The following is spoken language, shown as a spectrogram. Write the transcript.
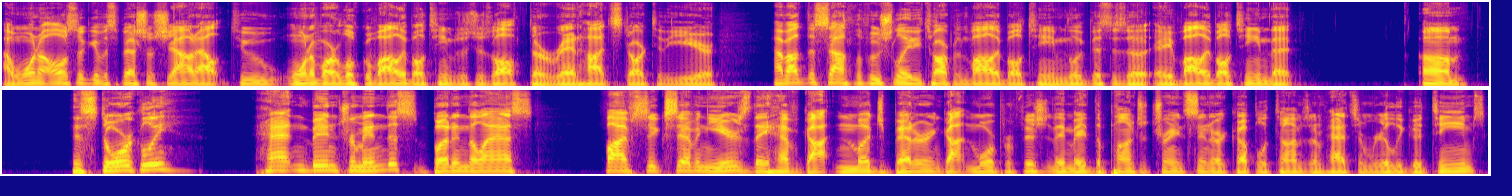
I want to also give a special shout out to one of our local volleyball teams, which is off their red hot start to the year. How about the South Lafourche Lady Tarpon volleyball team? Look, this is a, a volleyball team that um, historically hadn't been tremendous, but in the last five, six, seven years, they have gotten much better and gotten more proficient. They made the Pontchartrain Center a couple of times and have had some really good teams.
